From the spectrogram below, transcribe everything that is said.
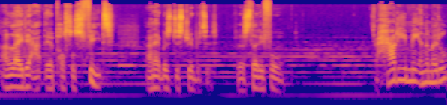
and laid it at the apostles' feet and it was distributed. Verse 34. So How do you meet in the middle?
